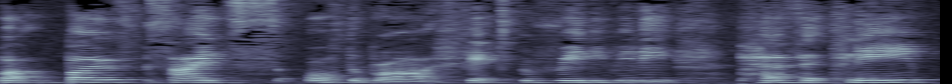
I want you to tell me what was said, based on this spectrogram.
But both sides of the bra fit really, really perfectly.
